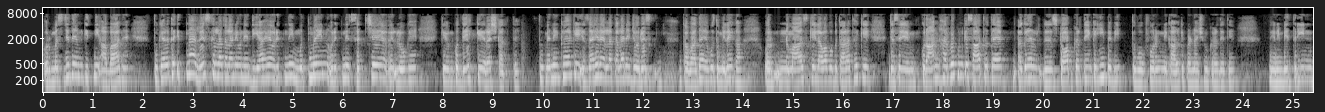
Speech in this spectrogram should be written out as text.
اور مسجدیں ان کی اتنی آباد ہیں۔ تو کہہ رہے تھے، اتنا رسک اللہ تعالیٰ نے انہیں دیا ہے اور اتنی مطمئن اور اتنے سچے لوگ ہیں کہ ان کو دیکھ کے رشک آتے تو میں نے کہا کہ ظاہر ہے اللہ تعالیٰ نے جو رزق کا وعدہ ہے، وہ تو ملے گا۔ اور نماز کے علاوہ وہ بتا رہا تھا کہ جیسے قرآن ہر وقت ان کے ساتھ ہوتا ہے، اگر اسٹاپ کرتے ہیں کہیں پہ بھی، تو وہ فوراً نکال کے پڑھنا شروع کر دیتے ہیں۔ یعنی بہترین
